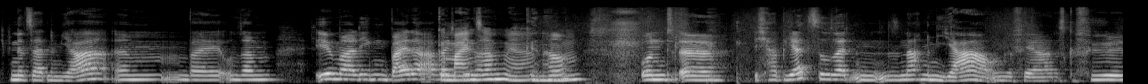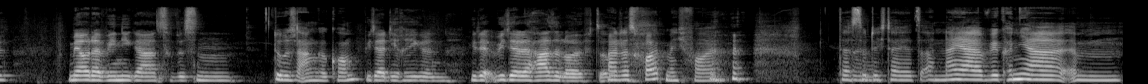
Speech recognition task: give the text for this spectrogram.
ich bin jetzt seit einem Jahr ähm, bei unserem ehemaligen beide Arbeitgeber. Gemeinsam, ja. Genau. Mhm. Und äh, ich habe jetzt so seit nach einem Jahr ungefähr das Gefühl, mehr oder weniger zu wissen, Du bist angekommen. wie da die Regeln, wie der, wie der, Hase läuft. So. Aber das freut mich voll, dass du dich da jetzt an. Naja, wir können ja ähm,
